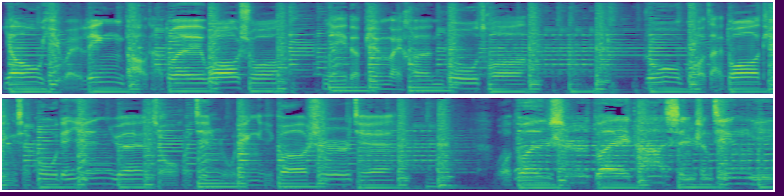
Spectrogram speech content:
有一位领导，他对我说：“你的品味很不错，如果再多听些古典音乐，就会进入另一个世界。”我顿时对他心生敬意，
